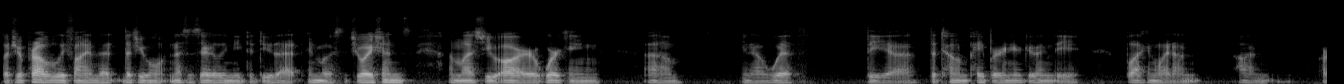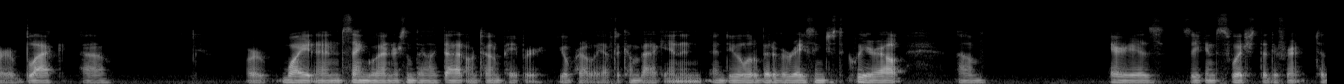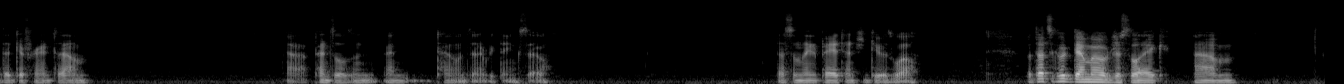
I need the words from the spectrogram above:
but you'll probably find that that you won't necessarily need to do that in most situations unless you are working um, you know with the uh, the tone paper and you're doing the black and white on on or black uh, or white and sanguine or something like that on tone paper, you'll probably have to come back in and, and do a little bit of erasing just to clear out um, areas so you can switch the different to the different um, uh, pencils and, and tones and everything. So that's something to pay attention to as well. But that's a quick demo of just like um,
